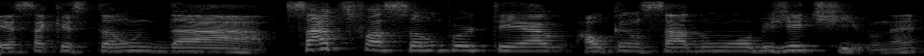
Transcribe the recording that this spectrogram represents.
essa questão da satisfação por ter alcançado um objetivo, né?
